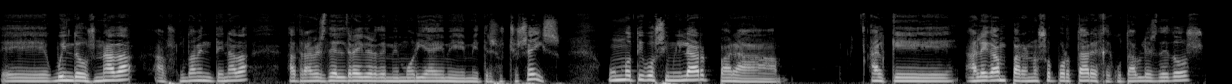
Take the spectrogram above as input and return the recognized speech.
eh, Windows nada, absolutamente nada, a través del driver de memoria MM386. Un motivo similar para al que alegan para no soportar ejecutables de 2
